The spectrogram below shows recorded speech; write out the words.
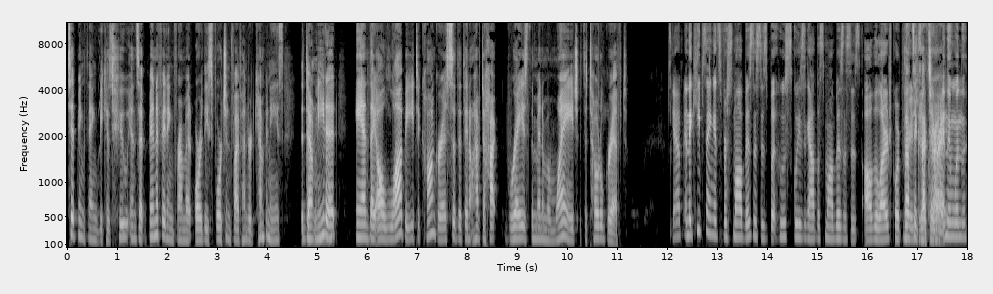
tipping thing because who ends up benefiting from it or these Fortune 500 companies that don't need Mhm. it. And they all lobby to Congress so that they don't have to hi- raise the minimum wage. It's a total grift. Yep. And they keep saying it's for small businesses, but who's squeezing out the small businesses? All the large corporations. That's exactly right. And then when the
